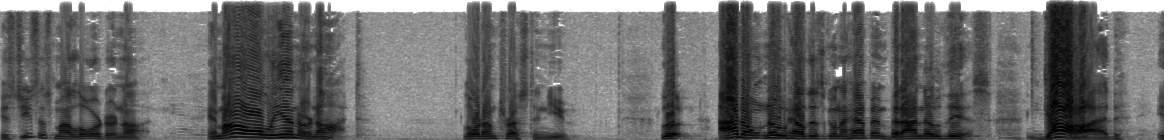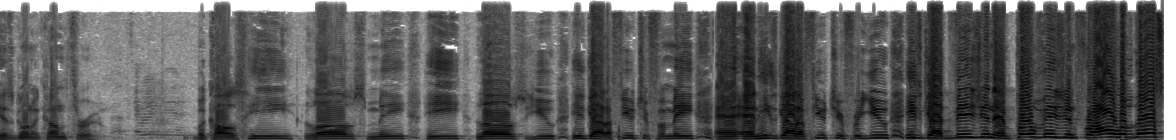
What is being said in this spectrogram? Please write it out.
Is Jesus my Lord or not? Yeah. Am I all in or not? Lord, I'm trusting you. Look, I don't know how this is going to happen, but I know this. God is going to come through because he loves me. He loves you. He's got a future for me, and, and, he's got a future for you. He's got vision and provision for all of us.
